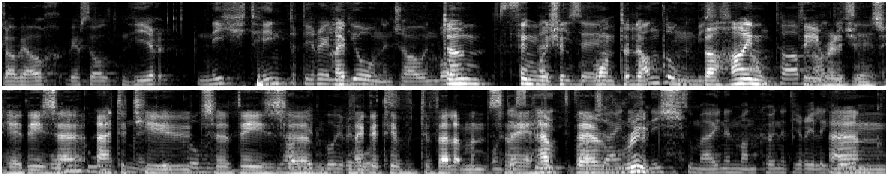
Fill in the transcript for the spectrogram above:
Glaube auch, wir sollten hier nicht hinter die Religionen schauen wollen. don't think we should want to look behind the religions here. These uh, attitudes, uh, these um, negative developments, they have their roots. And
